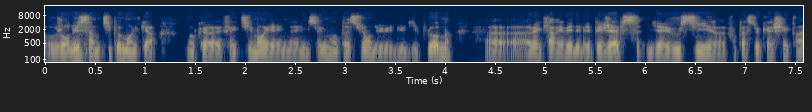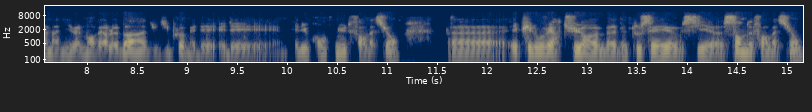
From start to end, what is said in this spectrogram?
Aujourd'hui, c'est un petit peu moins le cas. Donc, effectivement, il y a une, segmentation du, diplôme, avec l'arrivée des BPGEPS, il y a eu aussi, il ne faut pas se le cacher, quand même un nivellement vers le bas hein, du diplôme et, et, du contenu de formation. et puis l'ouverture bah, de tous ces aussi centres de formation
